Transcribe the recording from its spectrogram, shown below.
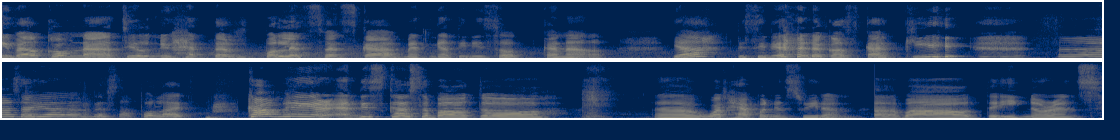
Hej! Välkomna till nyheter på lättsvenska med Ngatinisot kanal. Ya, di sini ada kos kaki. Ah, sayang, that's not polite. Come here and discuss about uh, uh, what happened in Sweden. About the ignorance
